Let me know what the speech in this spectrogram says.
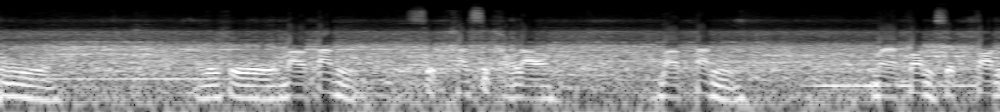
นี่อันนี้คือบาลตันสุดคลาสสิกของเรา บาลตัน มาต้อนเซตต้อน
